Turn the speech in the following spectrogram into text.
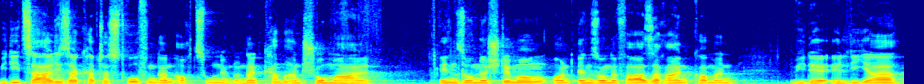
wie die Zahl dieser Katastrophen dann auch zunimmt. Und dann kann man schon mal in so eine Stimmung und in so eine Phase reinkommen, wie der Elia,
